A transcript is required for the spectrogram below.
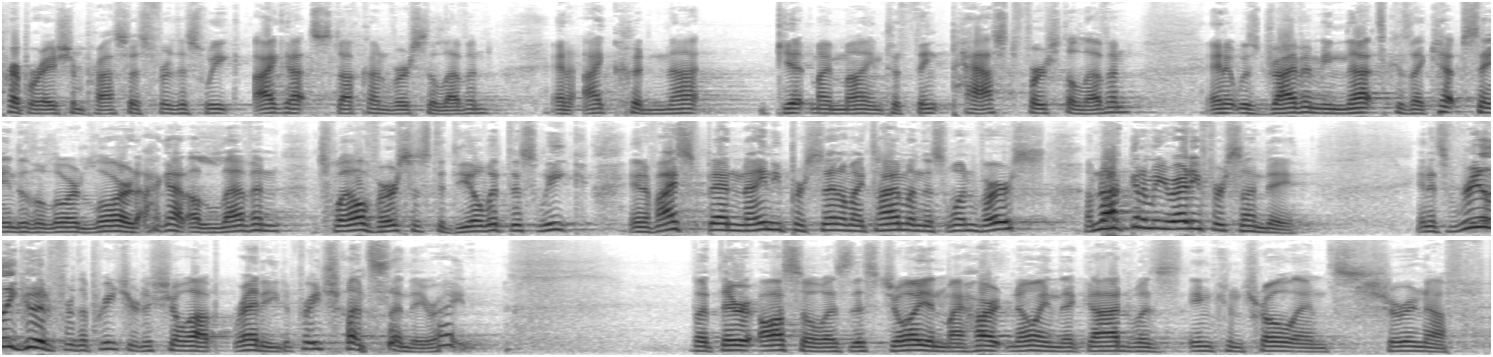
preparation process for this week, I got stuck on verse 11, and I could not get my mind to think past verse 11 and it was driving me nuts because I kept saying to the Lord, Lord, I got 11, 12 verses to deal with this week. And if I spend 90% of my time on this one verse, I'm not going to be ready for Sunday. And it's really good for the preacher to show up ready to preach on Sunday, right? But there also was this joy in my heart knowing that God was in control, and sure enough,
